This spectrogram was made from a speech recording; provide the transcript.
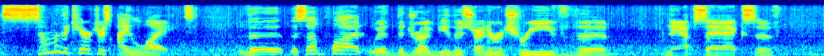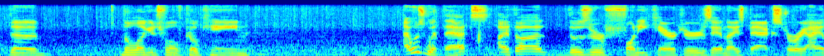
Some of the characters I liked. The the subplot with the drug dealers trying to retrieve the knapsacks of the the luggage full of cocaine. I was with that. I thought those are funny characters and nice backstory. I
